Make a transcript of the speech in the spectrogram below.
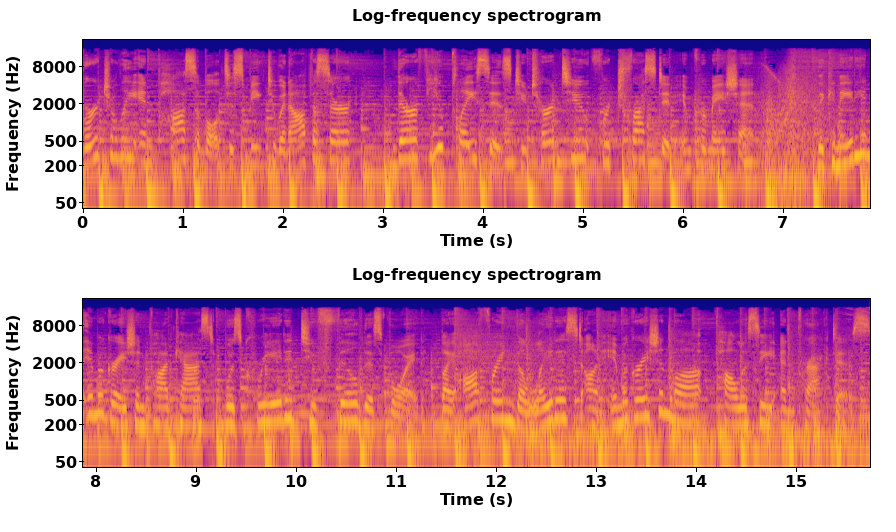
virtually impossible to speak to an officer, there are few places to turn to for trusted information. The Canadian Immigration Podcast was created to fill this void by offering the latest on immigration law, policy, and practice.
